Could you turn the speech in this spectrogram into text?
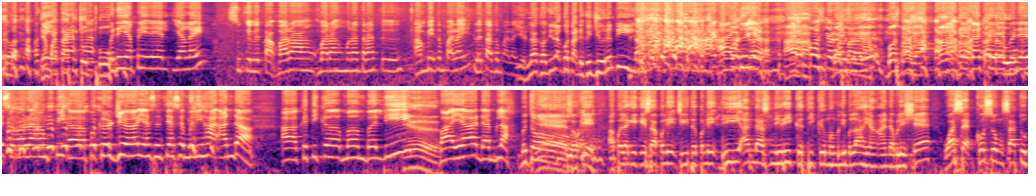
Okey, Yang patah tu contoh. Benda yang pelik yang lain? Suka letak barang barang merata-rata. Ambil tempat lain, letak tempat lain. Yelah kalau tidak kau tak ada kerja nanti. Ah, itu dia. Kan bos kau dah bos suara. marah. Bos marah. Ah, Kata-kata tak tahu. daripada seorang uh, pekerja yang sentiasa melihat anda uh, ketika membeli, Ya. bayar dan belah. Betul. Yes, okey. Apa lagi kisah pelik, cerita pelik di anda sendiri ketika membeli belah yang anda boleh share? WhatsApp 017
